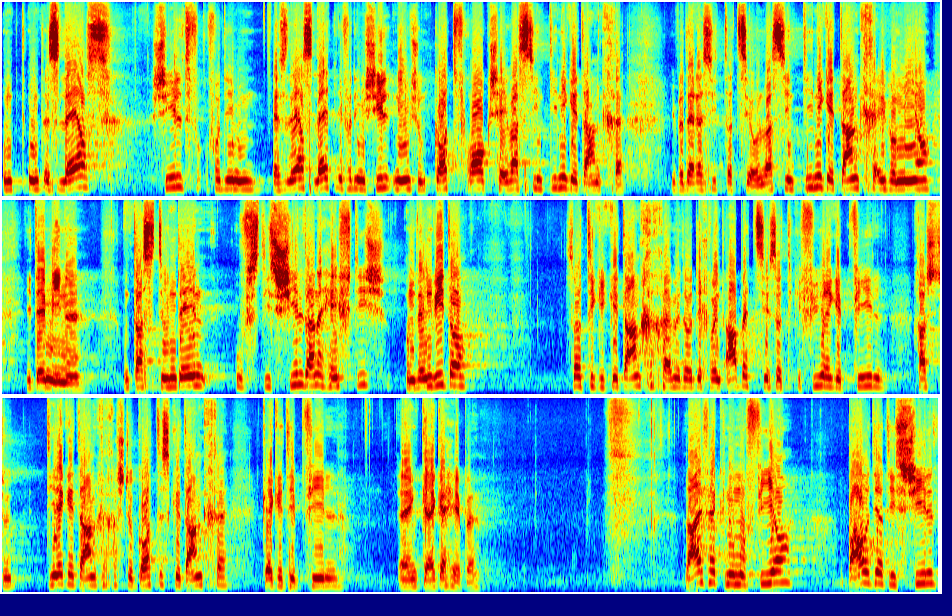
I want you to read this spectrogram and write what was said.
und, und ein leeres Schild von dem, ein leeres Lädchen von dem Schild nimmst und Gott fragst, hey, was sind deine Gedanken über diese Situation? Was sind deine Gedanken über mir in dem inne? Und dass du den auf dein Schild heftest und wenn wieder solche Gedanken kommen, die dich abziehen solche feurige Pfeile, kannst du diese Gedanken, kannst du Gottes Gedanken gegen die Pfeile äh, entgegenheben. Lifehack Nummer 4, bau dir dein Schild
